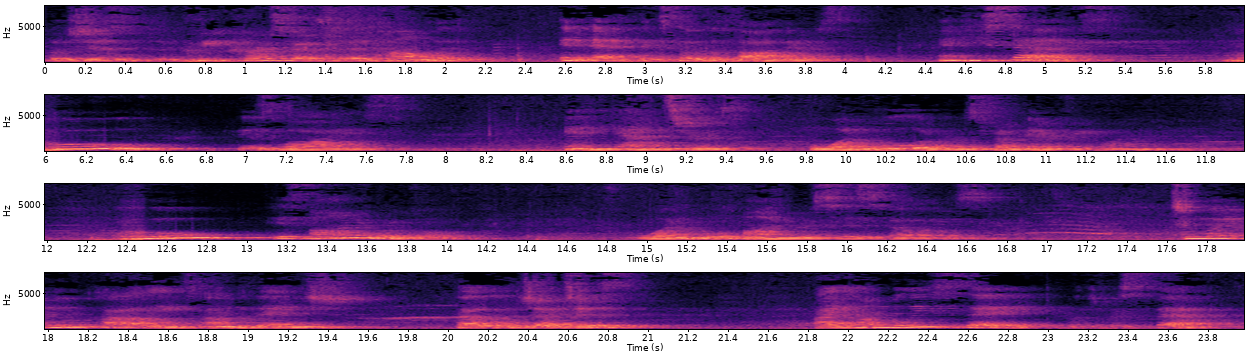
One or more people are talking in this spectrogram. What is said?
which is the precursor to the Talmud, in Ethics of the Fathers. And he says, Who is wise? And he answers, One who learns from everyone. Who is honorable? One who honors his fellows. To my new colleagues on the bench, fellow judges, I humbly say with respect,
